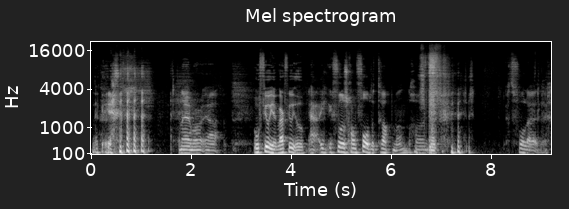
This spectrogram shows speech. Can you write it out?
Oké, ja. Nee, maar ja... Hoe viel je? Waar viel je op? Ja, ik, ik voel dus gewoon vol op de trap, man. Gewoon echt voluit, echt.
